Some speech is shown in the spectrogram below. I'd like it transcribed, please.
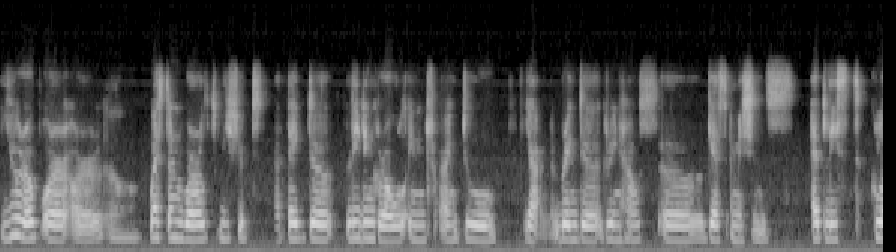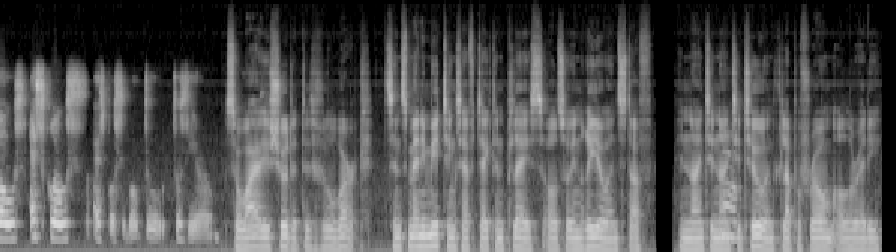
Europe or or uh, Western world, we should take the leading role in trying to yeah bring the greenhouse uh, gas emissions at least close as close as possible to, to zero. So why are you sure that this will work? Since many meetings have taken place also in Rio and stuff in 1992 mm. and Club of Rome already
